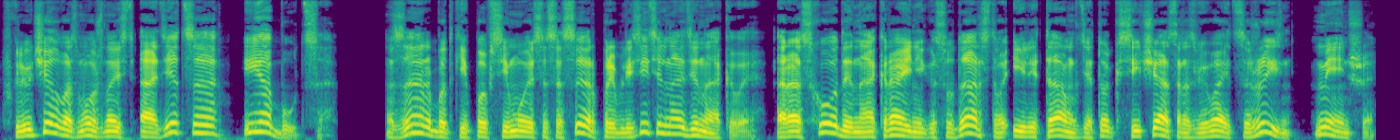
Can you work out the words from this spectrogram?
включал возможность одеться и обуться. Заработки по всему СССР приблизительно одинаковые. Расходы на окраине государства или там, где только сейчас развивается жизнь, меньше.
